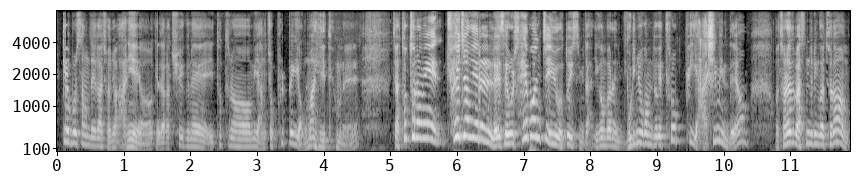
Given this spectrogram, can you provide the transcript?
쉽게 볼 상대가 전혀 아니에요. 게다가 최근에 이 토트넘이 양쪽 풀백이 엉망이기 때문에 자 토트넘이 최정예를 내세울 세 번째 이유 또 있습니다. 이건 바로 무리뉴 감독의 트로피 야심인데요. 어, 전에도 말씀드린 것처럼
